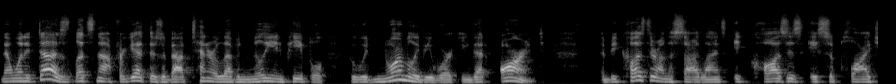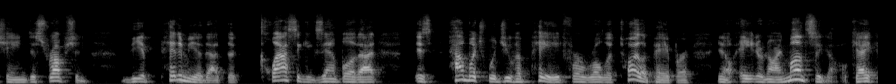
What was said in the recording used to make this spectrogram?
Now, when it does, let's not forget there's about 10 or 11 million people who would normally be working that aren't. And because they're on the sidelines, it causes a supply chain disruption. The epitome of that, the classic example of that is how much would you have paid for a roll of toilet paper, you know, eight or nine months ago? Okay.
